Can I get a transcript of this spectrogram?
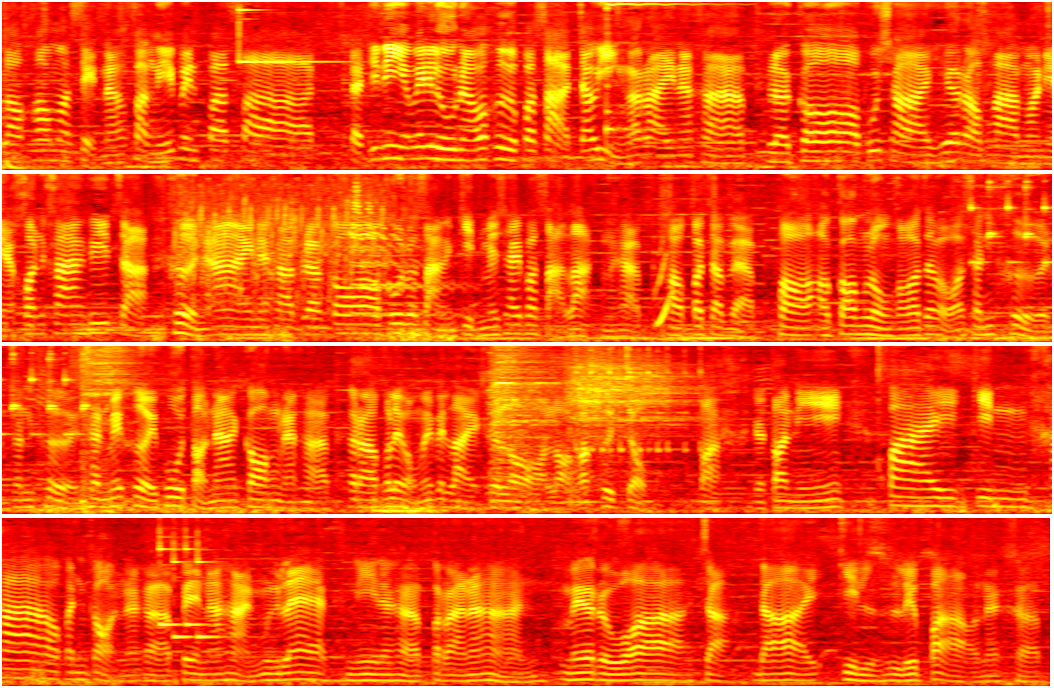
เราเข้ามาเสร็จนะ ฝั่งนี้เป็นปราสาท แต่ที่นี่ยังไม่ได้รู้นะว่าคือปราสาทเจ้าหญิงอะไรนะครับ แล้วก็ผู้ชายที่เราพามาเนี่ยค่อนข้างที่จะเขินอายนะครับ แล้วก็พูดภาษาอังกฤษไม่ใช่ภาษาหลักนะครับเขาก็จะแบบพอเอากล้องลงเขาก็จะแบบว่าฉันเขินฉันเขินฉันไม่เคยพูดต่อหน้ากล้องนะครับ เราก็เลยบอกไม่เป็นไรเธอหล่อหล่อก็คือจบ ป่ะเดี๋ยวตอนนี้ไปกินข้าวกันก่อนนะครับ เป็นอาหารมื้อแรกนี่นะครับร้านอาหารไม่รู้ว่าจะได้กินหรือเปล่านะครับ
